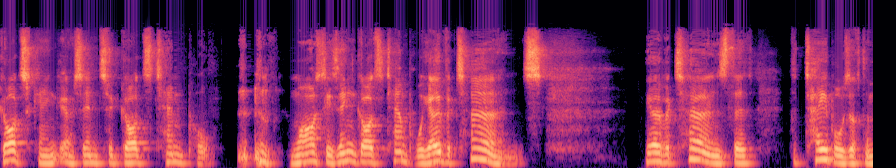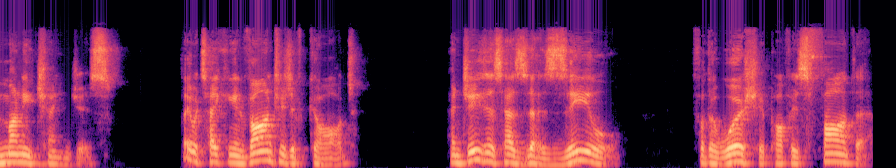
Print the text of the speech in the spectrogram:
God's king goes into God's temple. Whilst he's in God's temple, he overturns, he overturns the, the tables of the money changers. They were taking advantage of God and Jesus has a zeal for the worship of his Father.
